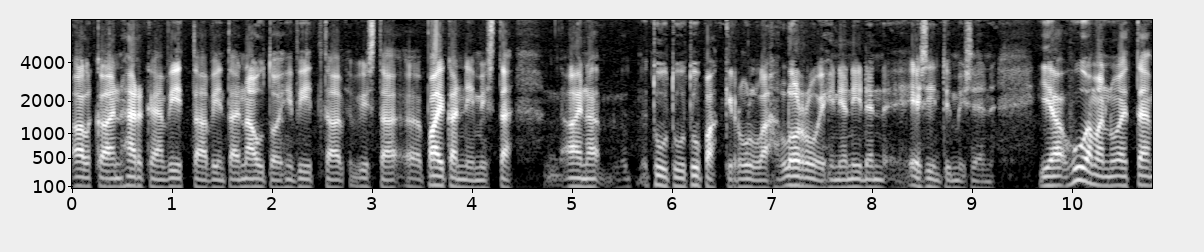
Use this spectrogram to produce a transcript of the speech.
alkaen härkään viittaaviin tai nautoihin viittaavista paikan nimistä aina tuutuu tupakkirulla loruihin ja niiden esiintymiseen. Ja huomannut, että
